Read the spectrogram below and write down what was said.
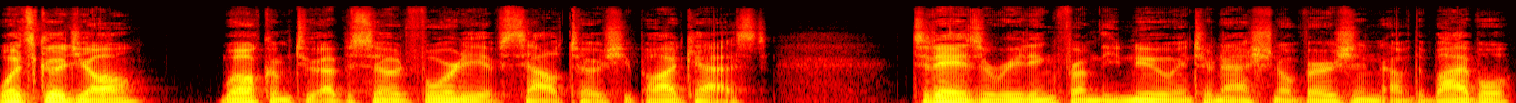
What's good, y'all? Welcome to episode 40 of Sal Toshi Podcast. Today is a reading from the New International Version of the Bible,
